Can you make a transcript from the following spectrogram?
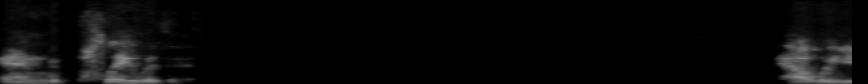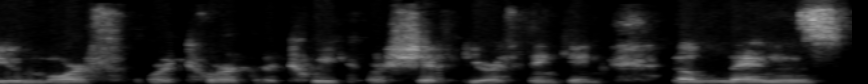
and play with it? How will you morph or torque or tweak or shift your thinking, the lens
